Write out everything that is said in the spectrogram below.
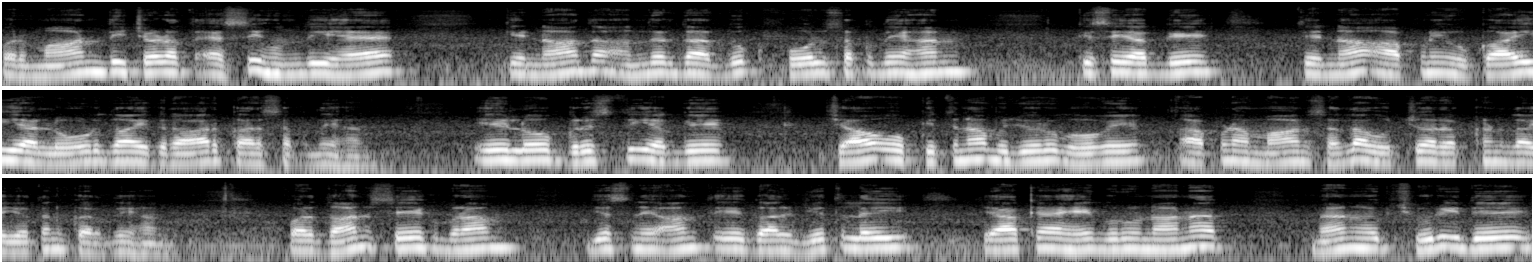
ਪਰ ਮਾਨ ਦੀ ਚੜ੍ਹਤ ਐਸੀ ਹੁੰਦੀ ਹੈ ਕਿ ਨਾ ਤਾਂ ਅੰਦਰ ਦਾ ਦੁੱਖ ਫੋਲ ਸਕਦੇ ਹਨ ਕਿਸੇ ਅੱਗੇ ਤੇ ਨਾ ਆਪਣੀ ਉਕਾਈ ਜਾਂ ਲੋੜ ਦਾ ਇਕਰਾਰ ਕਰ ਸਕਦੇ ਹਨ। ਇਹ ਲੋਕ ਗ੍ਰਸਤੀ ਅੱਗੇ, ਚਾਹੋ ਉਹ ਕਿਤਨਾ ਬਜ਼ੁਰਗ ਹੋਵੇ, ਆਪਣਾ ਮਾਨ ਸਦਾ ਉੱਚਾ ਰੱਖਣ ਦਾ ਯਤਨ ਕਰਦੇ ਹਨ। ਪਰ ਧਨ ਸੇਖ ਬ੍ਰਹਮ, ਜਿਸ ਨੇ ਅੰਤ ਇਹ ਗੱਲ ਜਿੱਤ ਲਈ ਤੇ ਆਖਿਆ, ਹੈ ਗੁਰੂ ਨਾਨਕ, ਮੈਨੂੰ ਇੱਕ ਛੁਰੀ ਦੇ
